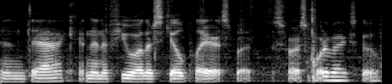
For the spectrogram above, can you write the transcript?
and Dak, and then a few other skill players. But as far as quarterbacks go,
